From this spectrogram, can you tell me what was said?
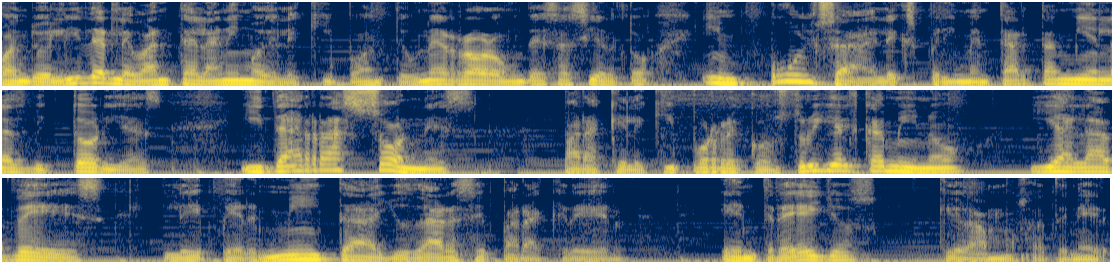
cuando el líder levanta el ánimo del equipo ante un error o un desacierto, impulsa el experimentar también las victorias y da razones para que el equipo reconstruya el camino y a la vez le permita ayudarse para creer entre ellos que vamos a tener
